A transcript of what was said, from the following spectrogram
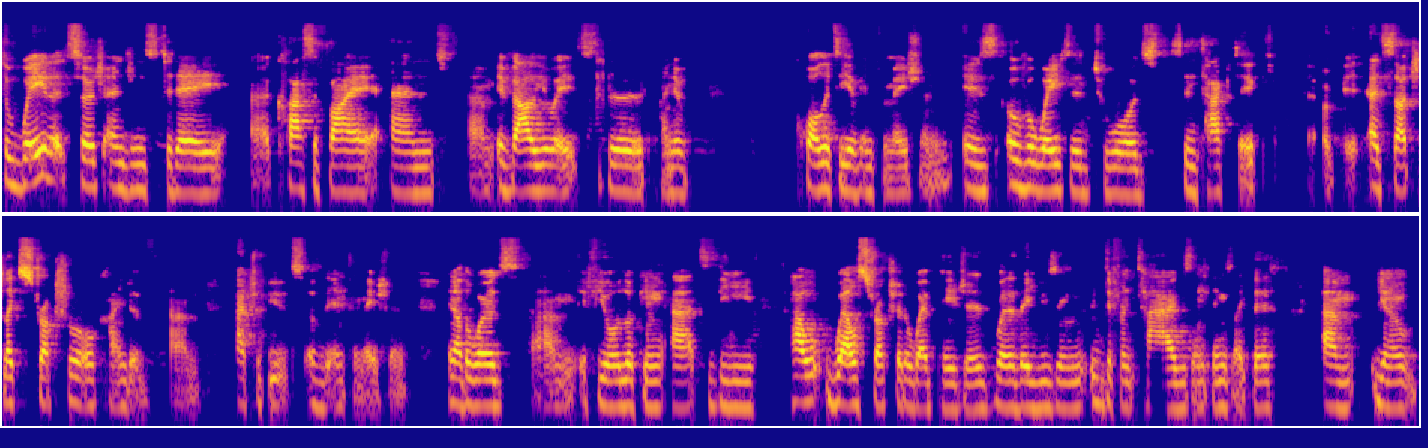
the way that search engines today uh, classify and um, evaluate the kind of quality of information is overweighted towards syntactic as such like structural kind of um, attributes of the information. In other words, um, if you're looking at the how well structured a web page is, whether they're using different tags and things like this, um, you know,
